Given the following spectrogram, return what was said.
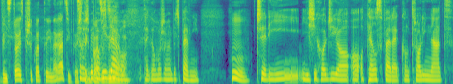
Więc to jest przykład tej narracji, która Coś się tak by bardzo powiedziało. zmieniała. Tego możemy być pewni. Hmm, czyli jeśli chodzi o, o, o tę sferę kontroli nad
